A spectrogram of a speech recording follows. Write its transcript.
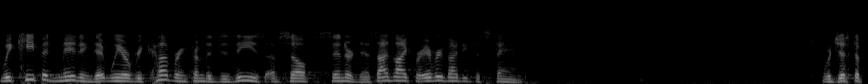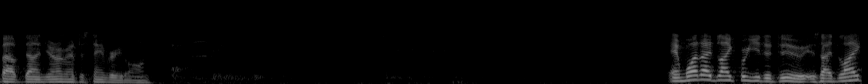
We keep admitting that we are recovering from the disease of self centeredness. I'd like for everybody to stand. We're just about done. You're not going to have to stand very long. And what I'd like for you to do is, I'd like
